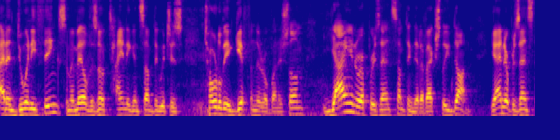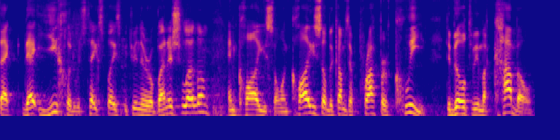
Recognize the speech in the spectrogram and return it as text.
I didn't do anything. So male, there's no tainik in something which is totally a gift from the Rabban Shalom. Yayin represents something that I've actually done. Yayin represents that that yichud which takes place between the Rabban Shalom and Klal Yisrael. And Klal Yisrael becomes a proper kli to be able to be makabel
